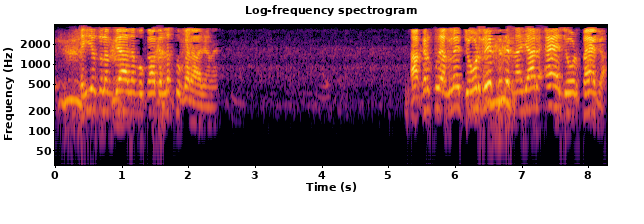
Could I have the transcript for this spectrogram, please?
سید الانبیاء دے مقابلے لتو کر آ جانا آخر کوئی اگلے جوڑ دیکھ دینا یار، اے جوڑ پے گا۔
